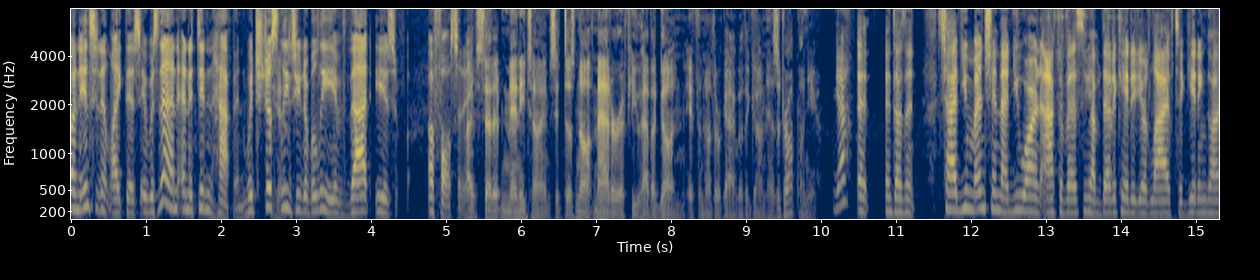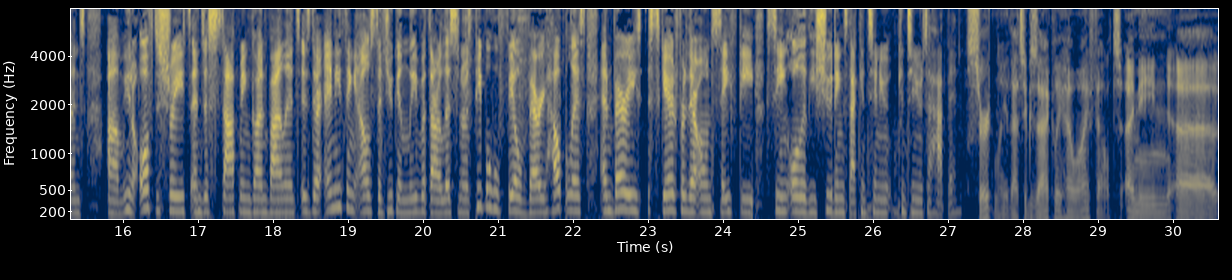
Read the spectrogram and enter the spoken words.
an incident like this, it was then, and it didn't happen, which just Yeah. leads you to believe that is a falsity. I've said it many times. It does not matter if you have a gun if another guy with a gun has a drop on you. yeah. It it doesn't. Chad, you mentioned that you are an activist. You have dedicated your life to getting guns, um, you know, off the streets and just stopping gun violence. Is there anything else that you can leave with our listeners? People who feel very helpless and very scared for their own safety, seeing all of these shootings that continue continue to happen. Certainly, that's exactly how I felt. I mean, uh,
